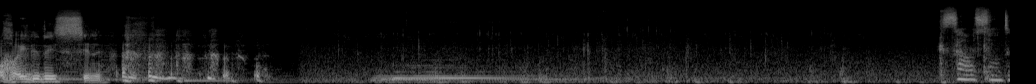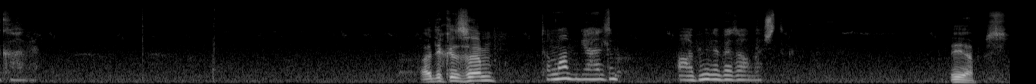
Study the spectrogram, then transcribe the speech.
Aile reis seni. Sağ ol Sadık abi. Hadi kızım. Tamam geldim. Abimle vedalaştık. İyi yapmışsın.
